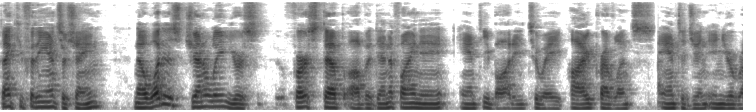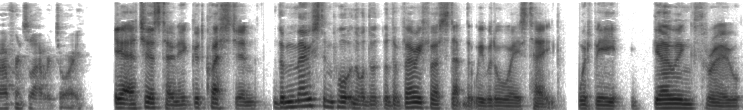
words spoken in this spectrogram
Thank you for the answer, Shane. Now, what is generally your first step of identifying an antibody to a high prevalence antigen in your reference laboratory? Yeah, cheers, Tony. Good question. The most important, or the, the very first step that we would always take would be going through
